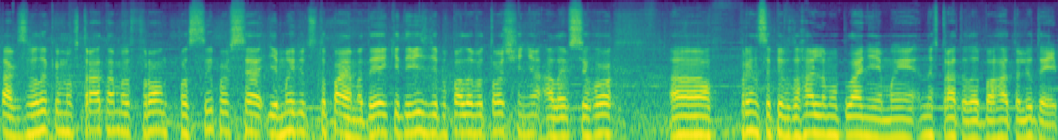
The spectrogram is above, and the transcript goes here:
Так, з великими втратами фронт посипався, і ми відступаємо. Деякі дивізії попали в оточення, але всього, е, в принципі, в загальному плані ми не втратили багато людей.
